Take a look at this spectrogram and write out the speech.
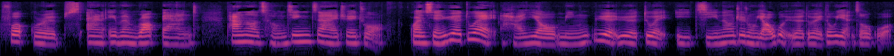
folk groups, and even rock band. 她呢曾经在这种管弦乐队、还有民乐乐队以及呢这种摇滚乐队都演奏过。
